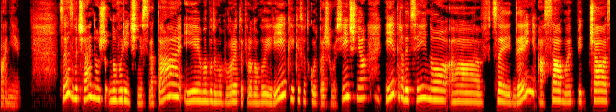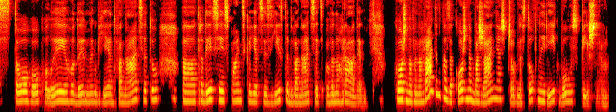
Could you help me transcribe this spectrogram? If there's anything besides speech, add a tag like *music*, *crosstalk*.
Іспанії. Це, звичайно ж, новорічні свята, і ми будемо говорити про Новий рік, який святкують 1 січня. І традиційно в цей день, а саме під час того, коли годинник б'є 12-ту, традиція іспанська є це з'їсти 12 виноградин. Кожна виноградинка за кожне бажання, щоб наступний рік був успішним.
